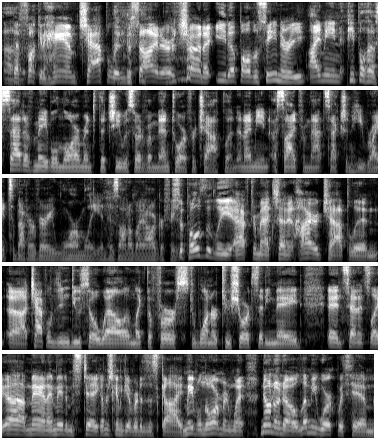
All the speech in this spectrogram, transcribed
uh, that fucking ham Chaplin beside her trying to eat up all the scenery. I mean, people have said of Mabel Normand that she was sort of a mentor for Chaplin, and I mean, aside from that section, he writes about her very warmly in his autobiography. Supposedly, after Mack Sennett hired Chaplin, uh, Chaplin didn't do so well in like the first one or two shorts that he made, and Sennett's like, ah, oh, man, I made a mistake. I'm just gonna get rid of this guy. Mabel Normand went, no, no, no, let me work with him.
